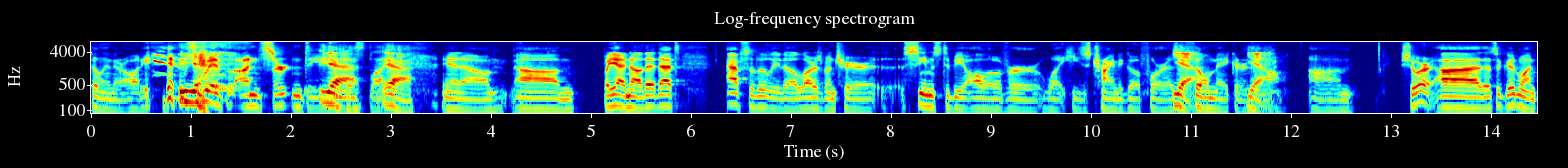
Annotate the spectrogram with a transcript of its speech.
filling their audience Yeah. with uncertainty. Yeah, just like, yeah. you know. Um, but yeah, no, that that's. Absolutely, though Lars von Trier seems to be all over what he's trying to go for as Yeah. a filmmaker Yeah. now. Um, Sure, uh, that's a good one.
